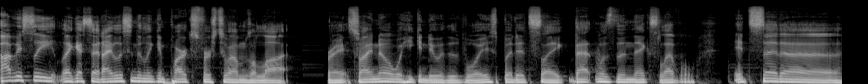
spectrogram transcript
Obviously, like I said, I listened to Linkin Park's first two albums a lot, right? So I know what he can do with his voice, but it's like that was the next level. It said uh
